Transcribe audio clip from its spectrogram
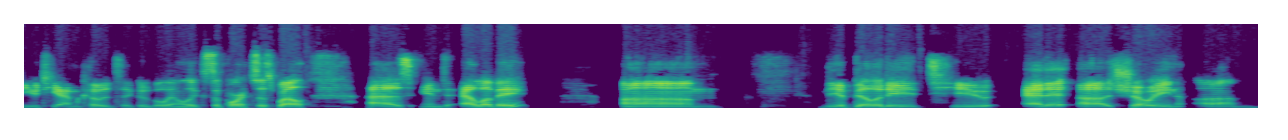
UTM codes that Google Analytics supports, as well as into Elevate. Um, the ability to edit, uh, showing, um,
